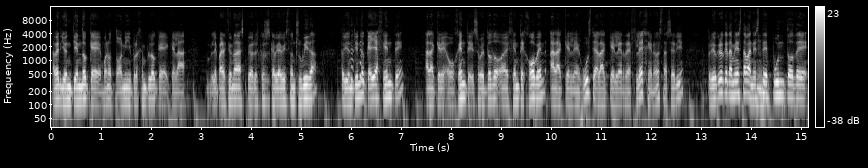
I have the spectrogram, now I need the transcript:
a ver, yo entiendo que, bueno, Tony, por ejemplo, que, que la, le pareció una de las peores cosas que había visto en su vida, pero yo entiendo que haya gente a la que, o gente, sobre todo eh, gente joven, a la que le guste, a la que le refleje, ¿no? Esta serie. Pero yo creo que también estaba en este Mm. punto de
